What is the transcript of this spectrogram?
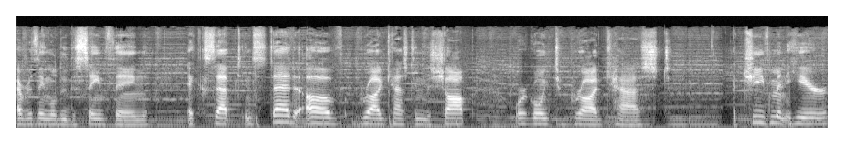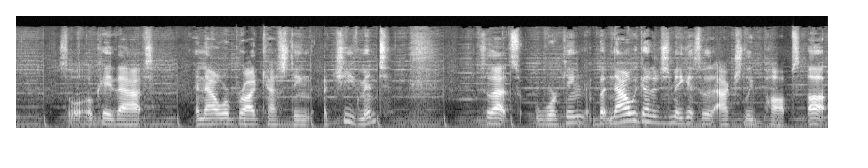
everything will do the same thing, except instead of broadcasting the shop, we're going to broadcast achievement here. So, okay, that. And now we're broadcasting achievement. So that's working. But now we got to just make it so it actually pops up.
